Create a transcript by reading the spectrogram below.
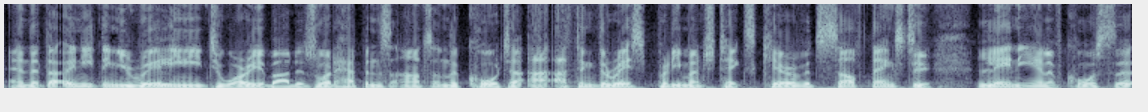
and that the only thing you really need to worry about is what happens out on the court. I, I think the rest pretty much takes care of itself, thanks to Lenny and, of course, the,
